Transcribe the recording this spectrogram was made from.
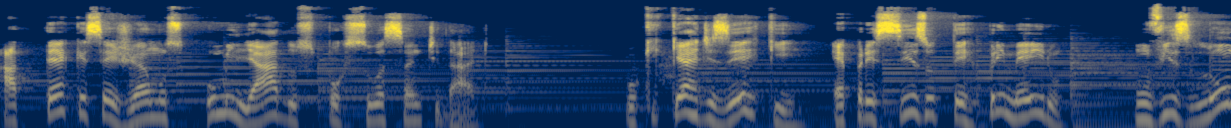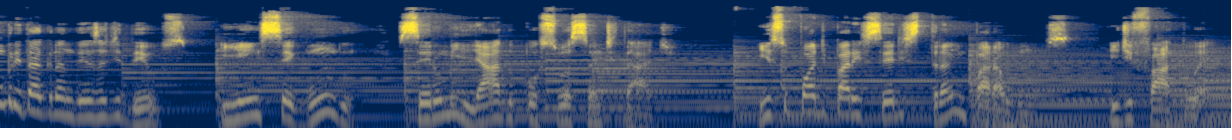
até que sejamos humilhados por sua santidade. O que quer dizer que é preciso ter primeiro um vislumbre da grandeza de Deus e, em segundo, ser humilhado por sua santidade. Isso pode parecer estranho para alguns, e de fato é.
